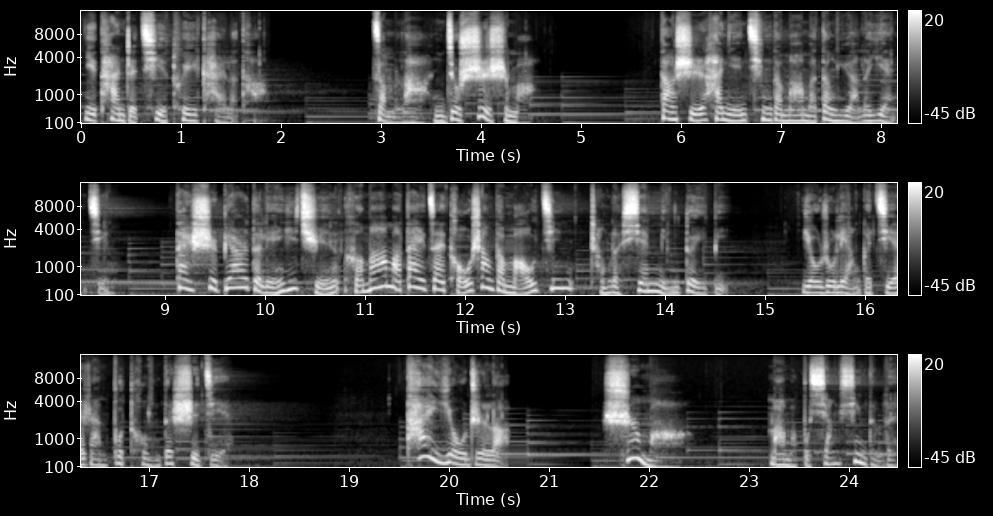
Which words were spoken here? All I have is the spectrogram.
你叹着气推开了它。怎么啦？你就试试嘛。当时还年轻的妈妈瞪圆了眼睛，带饰边的连衣裙和妈妈戴在头上的毛巾成了鲜明对比，犹如两个截然不同的世界。太幼稚了，是吗？妈妈不相信地问。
